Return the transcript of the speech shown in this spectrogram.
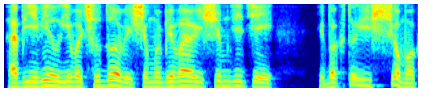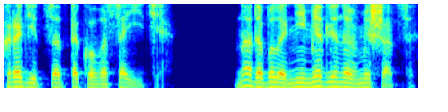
объявил его чудовищем, убивающим детей, ибо кто еще мог родиться от такого соития? Надо было немедленно вмешаться.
